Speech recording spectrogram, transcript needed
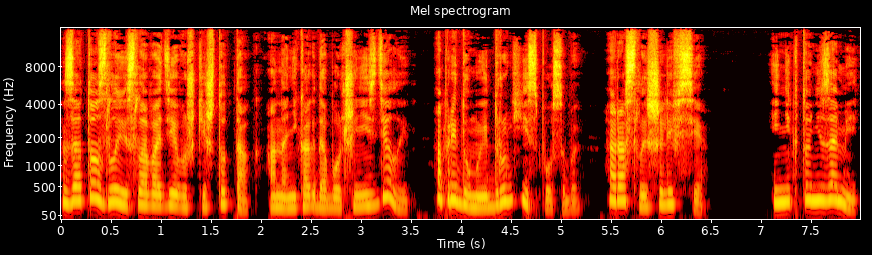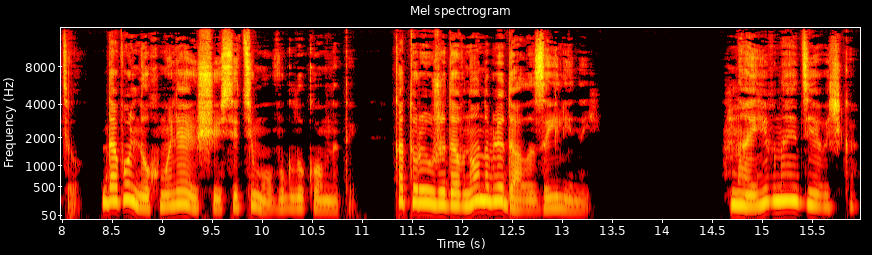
Зато злые слова девушки, что так она никогда больше не сделает, а придумает другие способы, расслышали все. И никто не заметил довольно ухмыляющуюся тьму в углу комнаты, которая уже давно наблюдала за Элиной. «Наивная девочка»,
